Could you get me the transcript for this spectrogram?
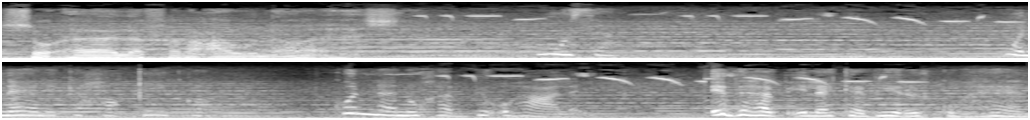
سؤال فرعون وآسيا. موسى هنالك حقيقة كنا نخبئها عليك. اذهب إلى كبير الكهان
